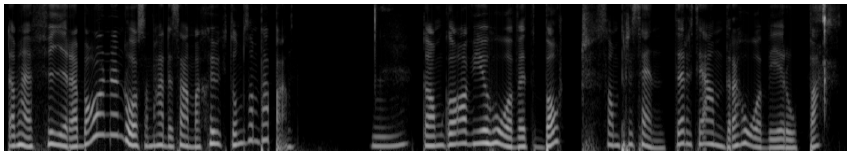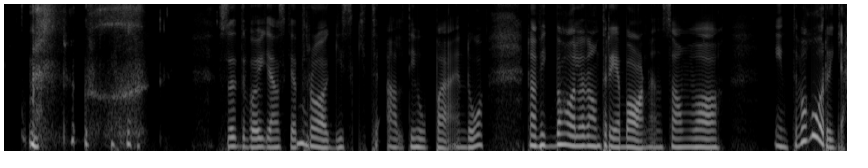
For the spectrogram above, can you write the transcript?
de här fyra barnen då som hade samma sjukdom som pappan, Mm. de gav ju hovet bort som presenter till andra hov i Europa. Så det var ju ganska tragiskt alltihopa ändå. De fick behålla de tre barnen som var, inte var håriga.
